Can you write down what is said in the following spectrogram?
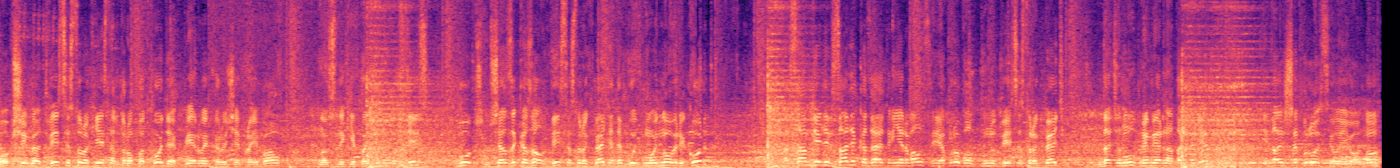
В общем, 240 есть на втором подходе. Первый, короче, я проебал, но все-таки потянул здесь. В общем, сейчас заказал 245, это будет мой новый рекорд. На самом деле в зале, когда я тренировался, я пробовал минут 245, дотянул примерно до колен и дальше бросил ее. Но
